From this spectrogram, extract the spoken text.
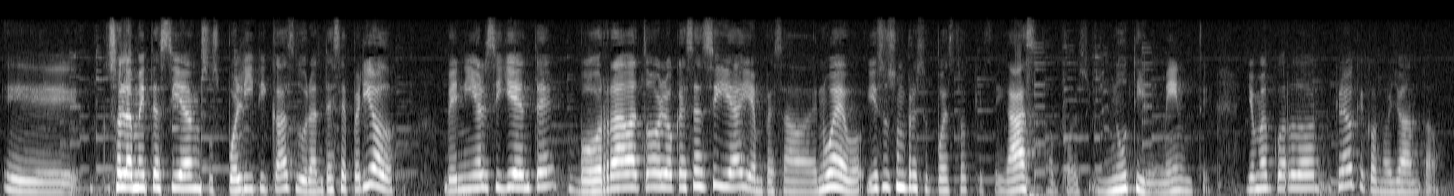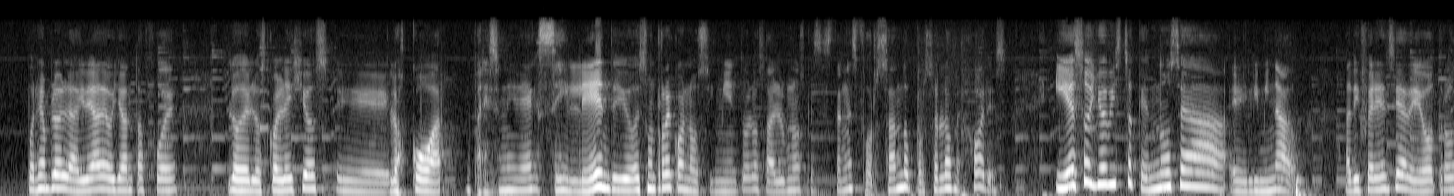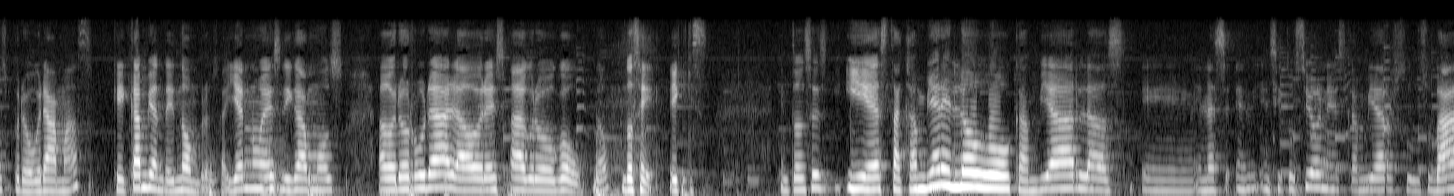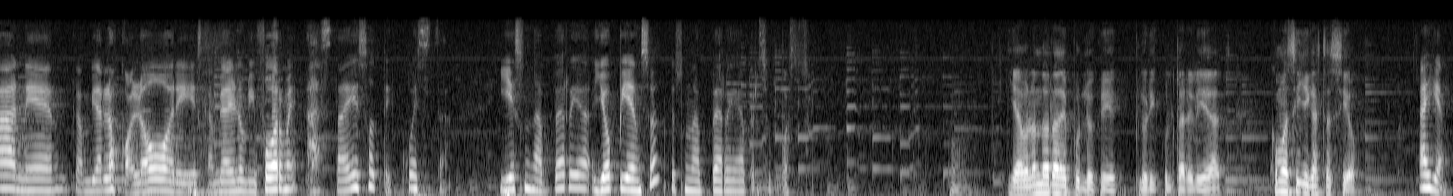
eh, solamente hacían sus políticas durante ese periodo. Venía el siguiente, borraba todo lo que se hacía y empezaba de nuevo. Y eso es un presupuesto que se gasta, pues, inútilmente. Yo me acuerdo, creo que con Ollanta. Por ejemplo, la idea de Ollanta fue lo de los colegios, eh, los COAR. Me parece una idea excelente. Digo, es un reconocimiento a los alumnos que se están esforzando por ser los mejores. Y eso yo he visto que no se ha eliminado, a diferencia de otros programas que cambian de nombre. O sea, ya no es, digamos, agro rural, ahora es agro go, ¿no? No sé, X. Entonces, y hasta cambiar el logo, cambiar las, eh, en las instituciones, cambiar sus banners, cambiar los colores, cambiar el uniforme, hasta eso te cuesta. Y es una pérdida, yo pienso que es una pérdida de presupuesto. Y hablando ahora de pluri- pluriculturalidad, ¿cómo así llegaste a CIO? Ah, ya.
